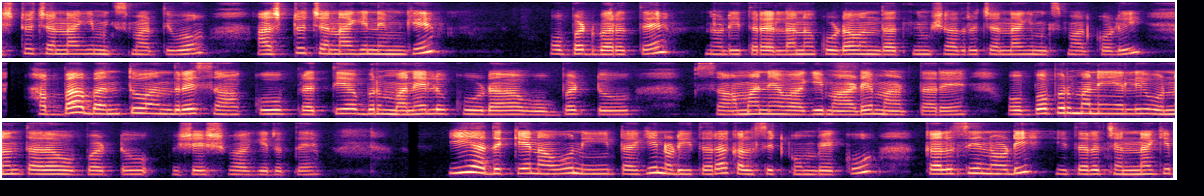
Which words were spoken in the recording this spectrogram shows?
ಎಷ್ಟು ಚೆನ್ನಾಗಿ ಮಿಕ್ಸ್ ಮಾಡ್ತೀವೋ ಅಷ್ಟು ಚೆನ್ನಾಗಿ ನಿಮಗೆ ಒಬ್ಬಟ್ಟು ಬರುತ್ತೆ. ನೋಡಿ, ಈ ಥರ ಎಲ್ಲನೂ ಕೂಡ ಒಂದು ಹತ್ತು ನಿಮಿಷ ಆದರೂ ಚೆನ್ನಾಗಿ ಮಿಕ್ಸ್ ಮಾಡ್ಕೊಳ್ಳಿ. ಹಬ್ಬ ಬಂತು ಅಂದರೆ ಸಾಕು. ಪ್ರತಿಯೊಬ್ಬರ ಮನೇಲೂ ಕೂಡ ಒಬ್ಬಟ್ಟು ಸಾಮಾನ್ಯವಾಗಿ ಮಾಡೇ ಮಾಡ್ತಾರೆ. ಒಬ್ಬೊಬ್ಬರ ಮನೆಯಲ್ಲಿ ಒಂದೊಂದು ಥರ ಒಬ್ಬಟ್ಟು ವಿಶೇಷವಾಗಿರುತ್ತೆ. ಈ ಅದಕ್ಕೆ ನಾವು ನೀಟಾಗಿ ನೋಡಿ ಈ ಥರ ಕಲಸಿಟ್ಕೊಬೇಕು. ಕಲಸಿ ನೋಡಿ ಈ ಥರ ಚೆನ್ನಾಗಿ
